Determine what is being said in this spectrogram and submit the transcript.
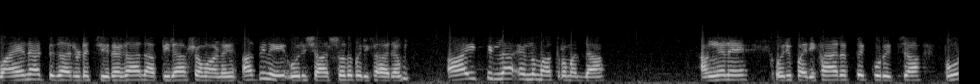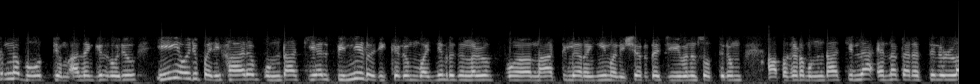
വയനാട്ടുകാരുടെ ചിരകാല അഭിലാഷമാണ്. അതിന് ഒരു ശാശ്വത പരിഹാരം ആയിട്ടില്ല എന്ന് മാത്രമല്ല അങ്ങനെ ഒരു പരിഹാരത്തെ കുറിച്ച പൂർണ ബോധ്യം അല്ലെങ്കിൽ ഒരു ഈ ഒരു പരിഹാരം ഉണ്ടാക്കിയാൽ പിന്നീട് ഒരിക്കലും വന്യമൃഗങ്ങൾ നാട്ടിലിറങ്ങി മനുഷ്യരുടെ ജീവനും സ്വത്തിനും അപകടം ഉണ്ടാക്കില്ല എന്ന തരത്തിലുള്ള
